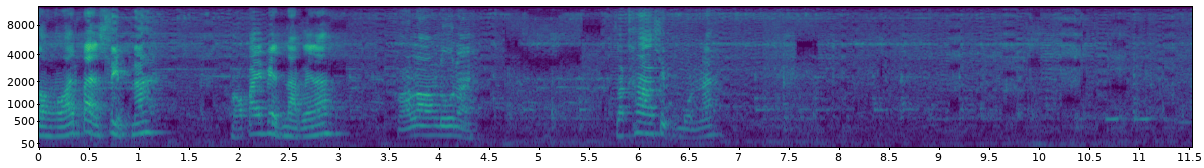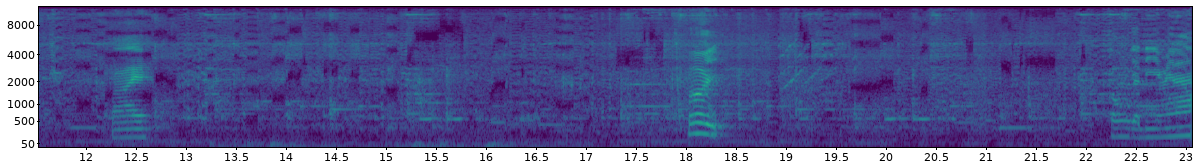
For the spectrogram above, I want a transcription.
สองร้อยแปดสิบนะ ขอไปเบ็ดหนักเลยนะ ขอลองดูหน่อย ราคาสิบหมุนนะ ไป เฮ้ยทรงจะดีไหมนะ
